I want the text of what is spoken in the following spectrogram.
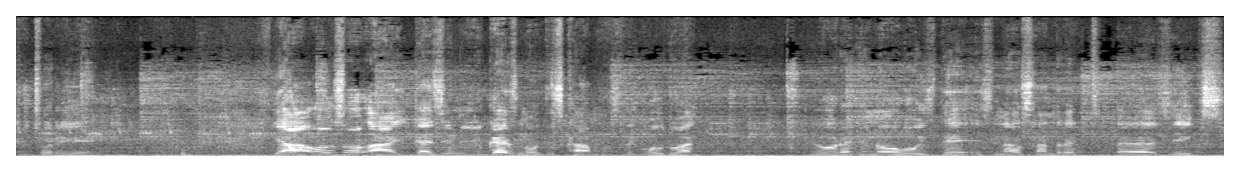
Pretoria. Yeah, also uh, guys, you, you guys know this Camus, the gold one. You already know who is there. It's now 100 uh, Zakes.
